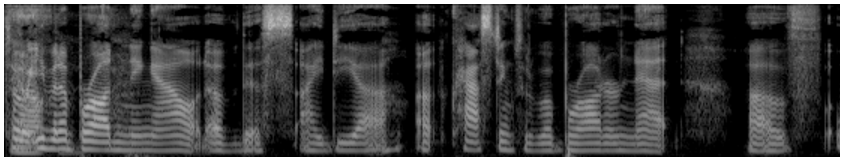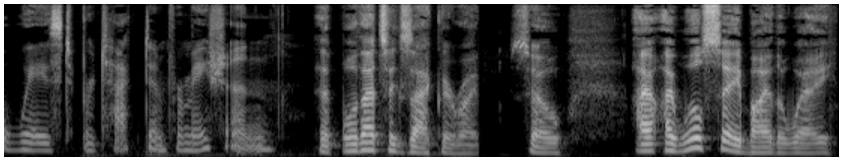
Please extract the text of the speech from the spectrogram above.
So, yeah. even a broadening out of this idea, uh, casting sort of a broader net of ways to protect information. Well, that's exactly right. So I, I will say, by the way,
